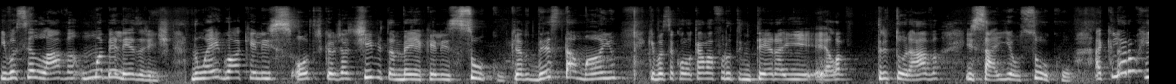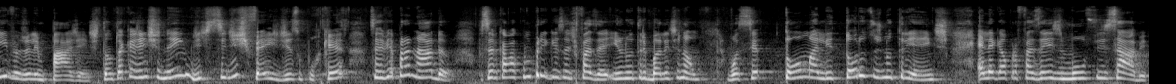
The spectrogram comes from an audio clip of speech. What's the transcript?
e você lava uma beleza, gente. Não é igual aqueles outros que eu já tive também, aquele suco que era desse tamanho, que você colocava a fruta inteira e ela triturava e saía o suco. Aquilo era horrível de limpar, gente. Tanto é que a gente nem a gente se desfez disso porque servia para nada. Você ficava com preguiça de fazer. E o NutriBullet não. Você toma ali todos os nutrientes. É legal para fazer smoothies, sabe?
